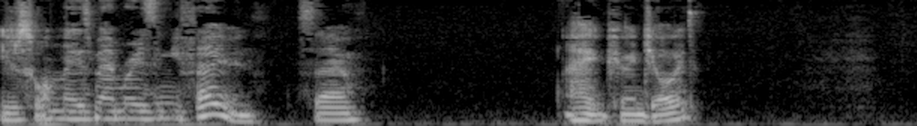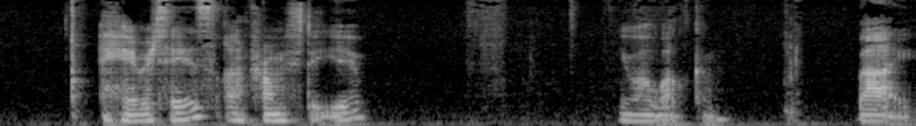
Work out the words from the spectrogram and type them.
you just want those memories in your phone. So I hope you enjoyed. Here it is. I promised it you. You are welcome. Bye.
